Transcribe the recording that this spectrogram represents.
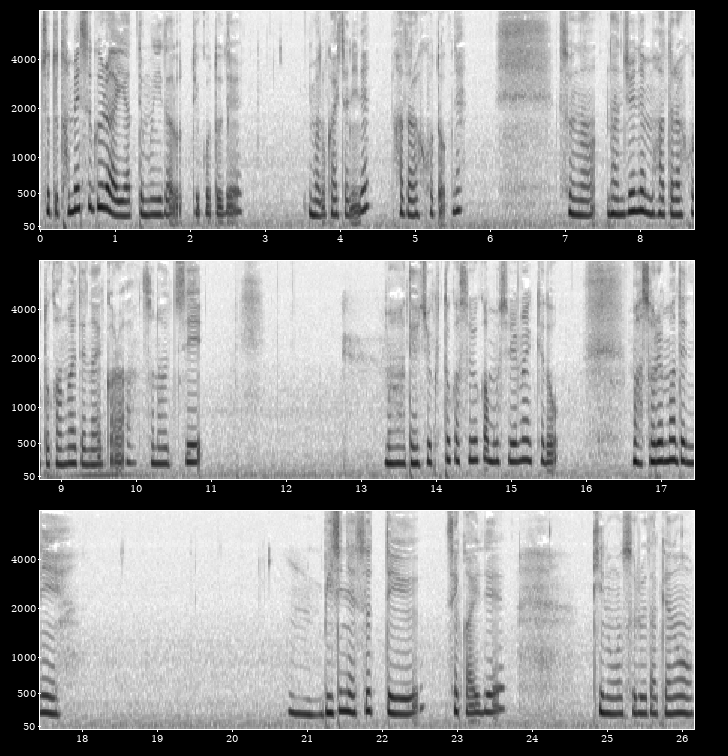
ちょっと試すぐらいやってもいいだろうっていうことで今の会社にね働くことね。そんな何十年も働くこと考えてないからそのうちまあ転職とかするかもしれないけどまあそれまでにうんビジネスっていう世界で機能するだけの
